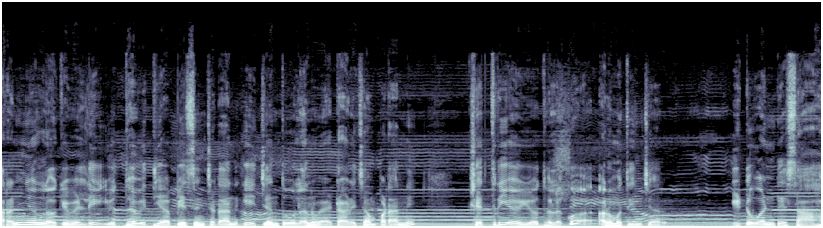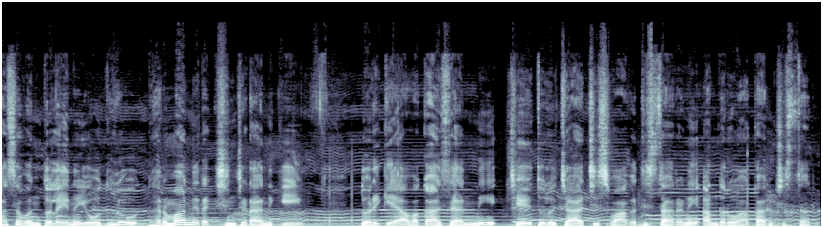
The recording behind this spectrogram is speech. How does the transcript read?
అరణ్యంలోకి వెళ్ళి యుద్ధ విద్య అభ్యసించడానికి జంతువులను వేటాడి చంపడాన్ని క్షత్రియ యోధులకు అనుమతించారు. ఇటువంటి సాహసవంతులైన యోధులు ధర్మాన్ని రక్షించడానికి దొరికే అవకాశాన్ని చేతులు చాచి స్వాగతిస్తారని అందరూ ఆకాంక్షిస్తారు.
